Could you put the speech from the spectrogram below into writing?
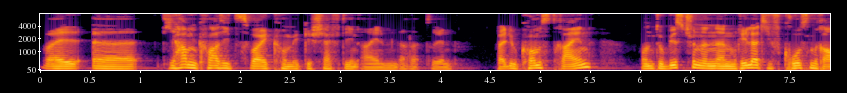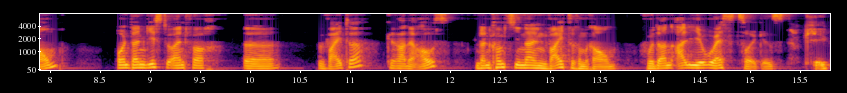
Weil äh, die haben quasi zwei Comic-Geschäfte in einem da drin. Weil du kommst rein und du bist schon in einem relativ großen Raum und dann gehst du einfach äh, weiter, geradeaus und dann kommst du in einen weiteren Raum, wo dann all ihr US-Zeug ist. Okay,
